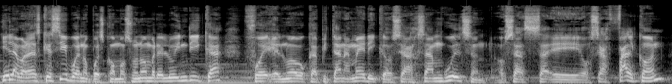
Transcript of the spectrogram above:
Y la verdad es que sí, bueno, pues como su nombre lo indica, fue el nuevo Capitán América, o sea, Sam Wilson, o sea, eh, o sea Falcon,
